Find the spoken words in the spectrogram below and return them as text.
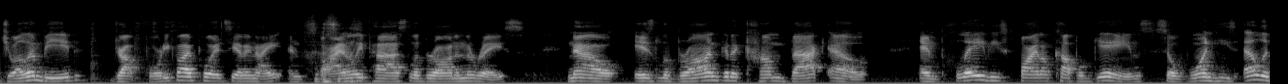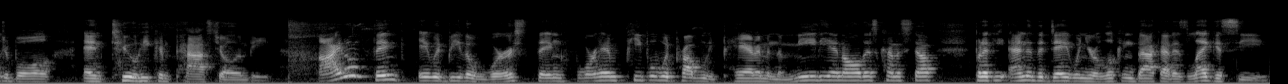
Joel Embiid dropped 45 points the other night and finally passed LeBron in the race. Now, is LeBron going to come back out and play these final couple games so one, he's eligible, and two, he can pass Joel Embiid? I don't think it would be the worst thing for him. People would probably pan him in the media and all this kind of stuff. But at the end of the day, when you're looking back at his legacy,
